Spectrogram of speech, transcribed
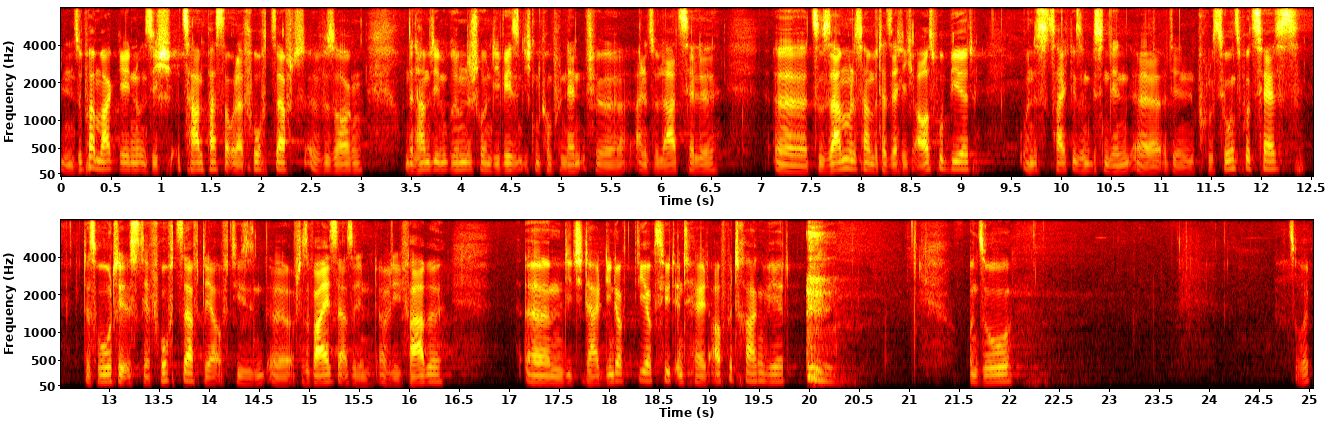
den Supermarkt gehen und sich Zahnpasta oder Fruchtsaft äh, besorgen. Und dann haben Sie im Grunde schon die wesentlichen Komponenten für eine Solarzelle äh, zusammen. Das haben wir tatsächlich ausprobiert und es zeigt so ein bisschen den, den Produktionsprozess. Das Rote ist der Fruchtsaft, der auf, diesen, auf das Weiße, also den, die Farbe, ähm, Digitaldioxid enthält, aufgetragen wird. Und so zurück.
